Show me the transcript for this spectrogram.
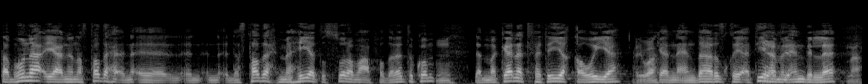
طب هنا يعني نستضح ن- نستضح ماهية الصورة مع فضلاتكم. لما كانت فتية قوية أيوة. كان عندها رزق يأتيها من. عند الله. نعم.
